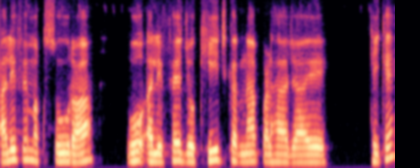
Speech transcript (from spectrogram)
अलिफ मकसूरा वो अलिफ है जो खींच कर ना पढ़ा जाए। ठीक है?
